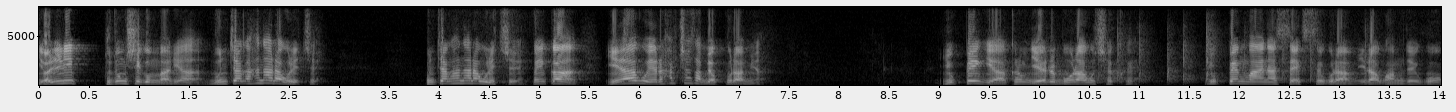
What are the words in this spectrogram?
연립 부등식은 말이야, 문자가 하나라고 그랬지. 문자가 하나라고 그랬지. 그러니까 얘하고 얘를 합쳐서 몇 g이야? 600이야. 그럼 얘를 뭐라고 체크해? 600-xg이라고 하면 되고,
